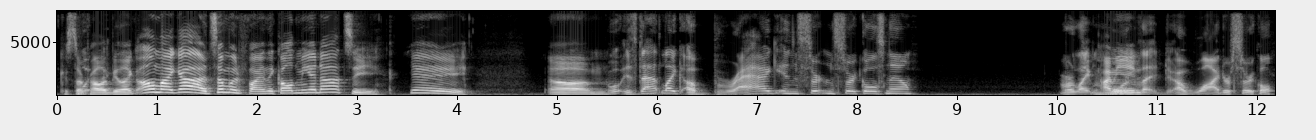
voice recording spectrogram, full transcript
Because they'll What- probably be like, oh my god, someone finally called me a Nazi! Yay! Um, Well, is that like a brag in certain circles now? Or like I mean- like, a wider circle?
